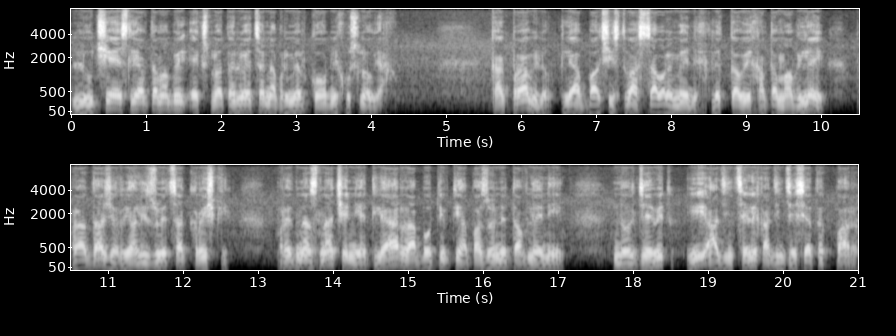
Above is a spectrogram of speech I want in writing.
лучше, если автомобиль эксплуатируется, например, в горных условиях. Как правило, для большинства современных легковых автомобилей продажи реализуются крышки – предназначение для работы в диапазоне давлений 0,9 и 1,1 пара.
